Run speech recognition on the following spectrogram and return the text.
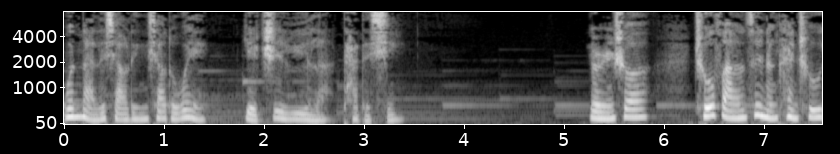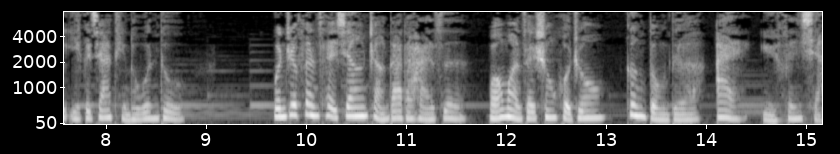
温暖了小凌霄的胃，也治愈了他的心。有人说，厨房最能看出一个家庭的温度。闻着饭菜香长大的孩子，往往在生活中更懂得爱与分享。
